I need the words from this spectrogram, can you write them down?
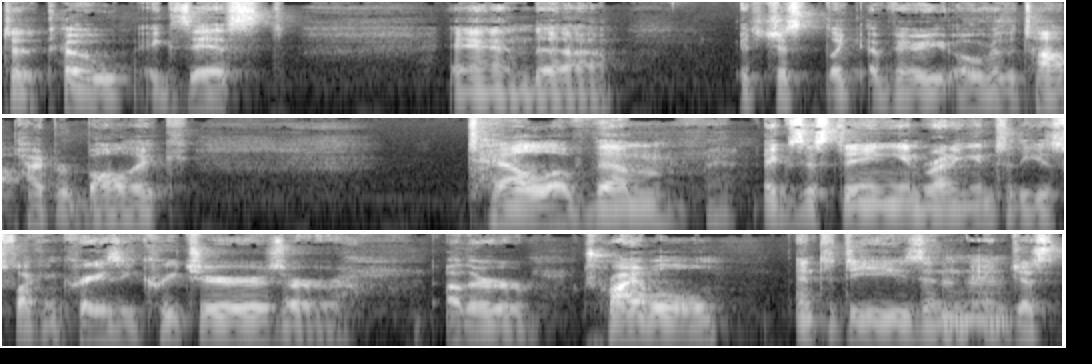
to coexist and uh it's just like a very over the top hyperbolic tell of them existing and running into these fucking crazy creatures or other tribal entities and, and just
